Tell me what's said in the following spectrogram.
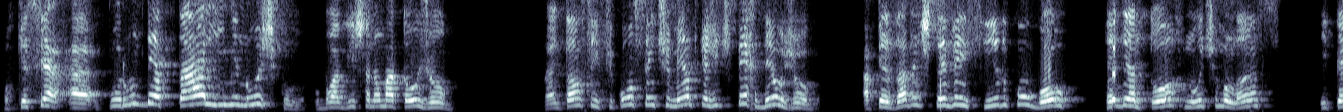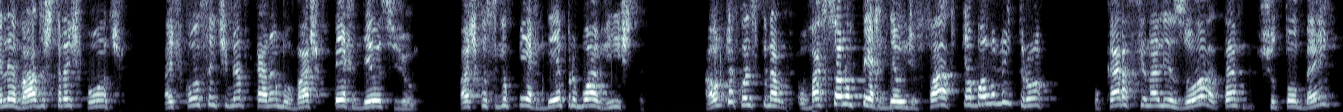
Porque se a, a, por um detalhe minúsculo, o Boa Vista não matou o jogo. Então, assim, ficou um sentimento que a gente perdeu o jogo. Apesar de a gente ter vencido com o gol redentor no último lance e ter levado os três pontos. Mas ficou um sentimento, caramba, o Vasco perdeu esse jogo. O Vasco conseguiu perder para o Boa Vista. A única coisa que não, o Vasco só não perdeu de fato porque a bola não entrou. O cara finalizou, até chutou bem,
